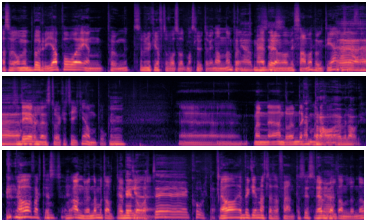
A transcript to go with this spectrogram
Alltså om man börjar på en punkt så brukar det ofta vara så att man slutar vid en annan punkt. Ja, Men här börjar man vid samma punkt igen. Ja, det. så det är väl den stora kritiken om boken. Eh, men andra Men bra överlag. Ja, faktiskt. Annorlunda mot allt. Ja, Jag det brukar- låter coolt. Alltså. Ja, jag brukar ju mest läsa fantasy, så det här var Ja. väldigt annorlunda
